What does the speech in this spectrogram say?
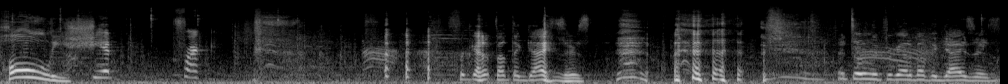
Holy shit! Frick! forgot about the geysers. I totally forgot about the geysers.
